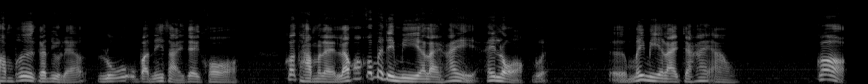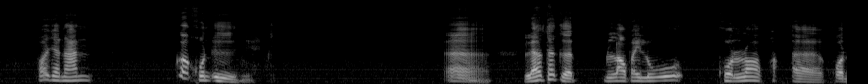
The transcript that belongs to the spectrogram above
คำพูดกันอยู่แล้ว รู้อุปนิสัยใจคอ ก็ทำอะไรแล้วเขาก็ไม่ได้มีอะไรให้ให้หลอกด้วย เออไม่มีอะไรจะให้เอา ก็เพราะฉะนั้นก็คนอื่นไงเออ แล้วถ้าเกิดเราไปรู้คนรอบเอ่อคน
